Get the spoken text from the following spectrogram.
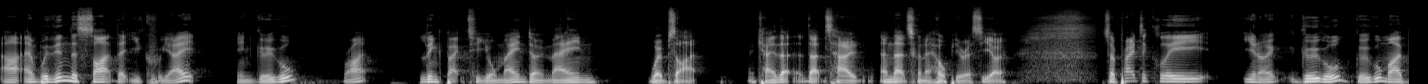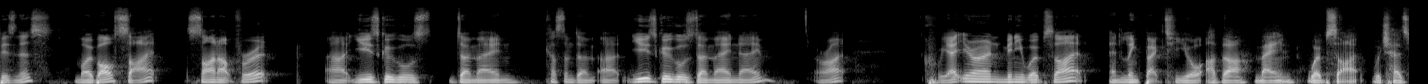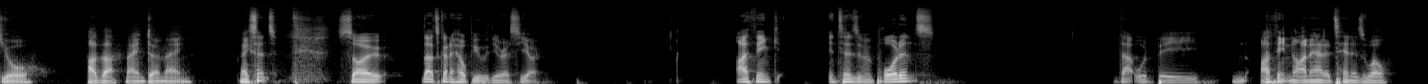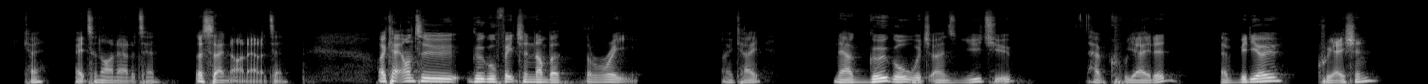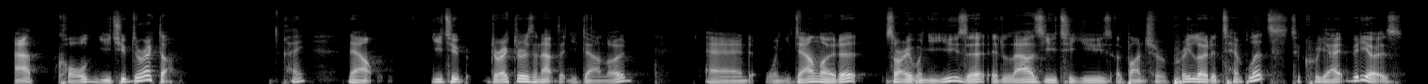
Uh, and within the site that you create in Google, right? Link back to your main domain website. Okay, that that's how, and that's going to help your SEO. So practically, you know, Google, Google My Business mobile site, sign up for it. uh, use Google's domain custom dom- uh, use Google's domain name. All right, create your own mini website and link back to your other main website, which has your other main domain. Make sense? So that's going to help you with your SEO. I think in terms of importance, that would be, I think, nine out of 10 as well. Okay. Eight to nine out of 10. Let's say nine out of 10. Okay. On to Google feature number three. Okay. Now, Google, which owns YouTube, have created a video creation app called YouTube Director. Okay. Now, YouTube Director is an app that you download. And when you download it, sorry, when you use it, it allows you to use a bunch of preloaded templates to create videos.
